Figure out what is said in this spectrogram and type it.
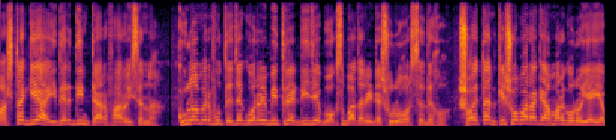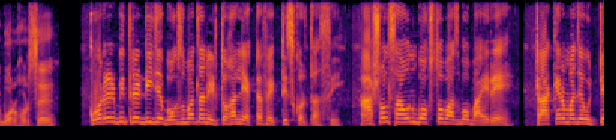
মাসটা গিয়া ঈদের দিনটা আর পার হইছে না। গুলামের ফুতে যে ঘরের ভিতরে ডিজে বক্স বাজানিটা শুরু করছে দেখো। শয়তান কি সবার আগে আমার গরু ইয়া বর করছে। কোরের ভিতরে ডিজে বক্স বাজানির তো খালি একটা প্র্যাকটিস করতাছি। আসল সাউন্ড বক্স তো বাজবো বাইরে। ট্রাকের মাঝে উঠতে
